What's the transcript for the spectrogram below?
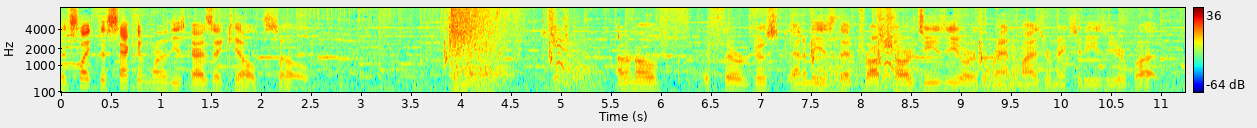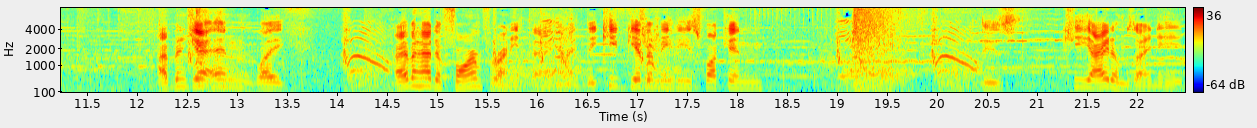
It's like the second one of these guys I killed, so I don't know if if they're just enemies that drop shards easy or the randomizer makes it easier, but I've been getting like I haven't had to farm for anything, and I, they keep giving me these fucking these key items I need.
